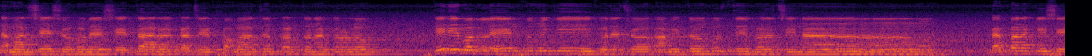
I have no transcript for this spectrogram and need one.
নামাজ শেষ হলে সে তার কাছে ক্ষমা প্রার্থনা করল। তিনি বললেন, তুমি কি করেছ? আমি তো বুঝতে পারছি না। ব্যাপার কি সে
